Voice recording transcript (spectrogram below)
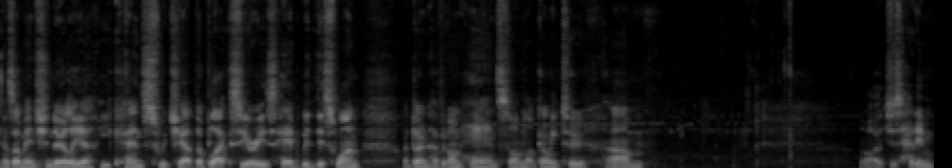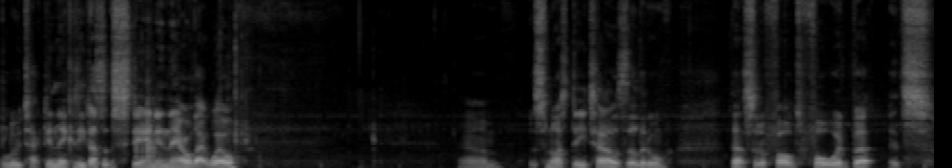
as I mentioned earlier, you can switch out the Black Series head with this one. I don't have it on hand, so I'm not going to. Um, I just had him blue tacked in there because he doesn't stand in there all that well. Um, but some nice details. The little that sort of folds forward, but it's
